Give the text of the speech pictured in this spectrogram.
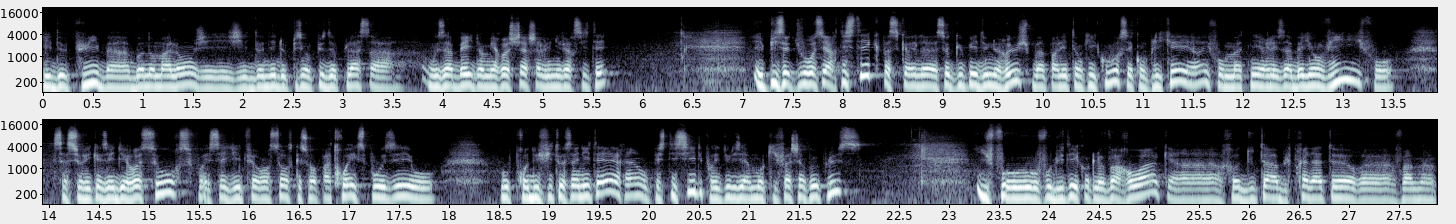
et, depuis, ben, bon an, mal an, j'ai donné de plus en plus de place aux abeilles dans mes recherches à l'université. Et puis c'est toujours aussi artistique parce que s'occuper d'une ruche, ben, par les temps qui courent, c'est compliqué. Hein. Il faut maintenir les abeilles en vie, il faut s'assurer qu'elles aient des ressources, il faut essayer de faire en sorte qu'elles ne soient pas trop exposées aux, produits phytosanitaires, hein, aux pesticides, pour utiliser un mot qui fâche un peu plus. Il faut, lutter contre le varroa, qui est un redoutable prédateur, euh, enfin, un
